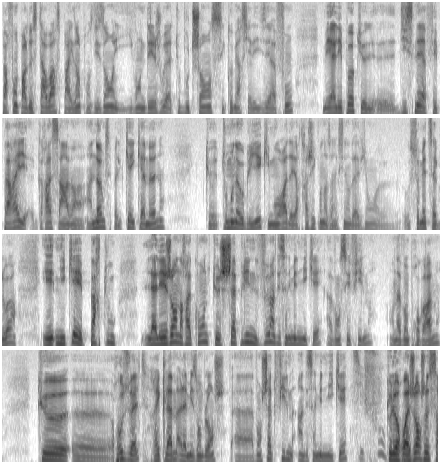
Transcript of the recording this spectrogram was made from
parfois on parle de Star Wars, par exemple, en se disant ils vendent des jouets à tout bout de champ, c'est commercialisé à fond. Mais à l'époque, euh, Disney a fait pareil grâce à un, un homme qui s'appelle Kay Kamen, que tout le monde a oublié, qui mourra d'ailleurs tragiquement dans un accident d'avion euh, au sommet de sa gloire. Et Mickey est partout. La légende raconte que Chaplin veut un dessin animé de Mickey avant ses films, en avant-programme, que euh, Roosevelt réclame à la Maison Blanche, euh, avant chaque film, un dessin animé de Mickey, C'est fou. que le roi George V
